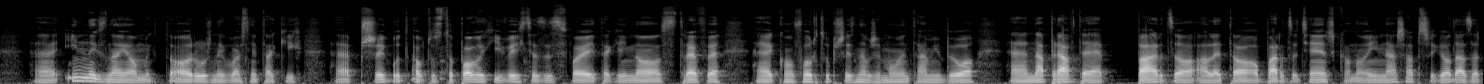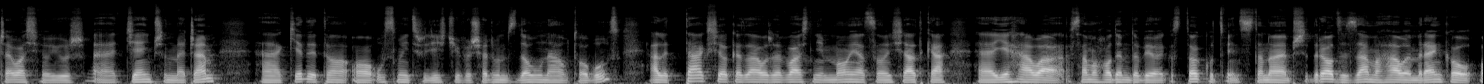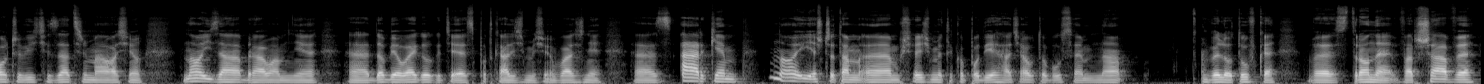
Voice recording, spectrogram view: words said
innych znajomych do różnych właśnie takich e, przygód autostopowych i wyjścia ze swojej takiej no strefy e, komfortu. Przyznam, że momentami było naprawdę bardzo, ale to bardzo ciężko. No i nasza przygoda zaczęła się już dzień przed meczem. E, kiedy to o 8.30 wyszedłem z dołu na autobus, ale tak się okazało, że właśnie moja sąsiadka e, jechała samochodem do Białego Stoku, więc stanąłem przy drodze, zamachałem ręką, oczywiście zatrzymała się, no i zabrała mnie e, do Białego, gdzie spotkaliśmy się właśnie z Arkiem, no i jeszcze tam musieliśmy tylko podjechać autobusem na wylotówkę w stronę Warszawy.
